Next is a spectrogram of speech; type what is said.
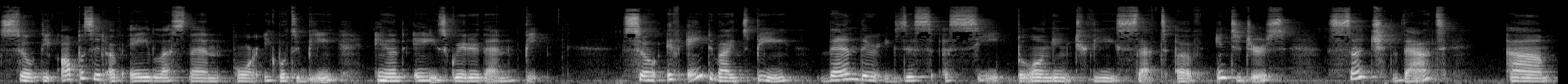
So the opposite of A less than or equal to B, and A is greater than B. So if A divides B, then there exists a C belonging to the set of integers such that um,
